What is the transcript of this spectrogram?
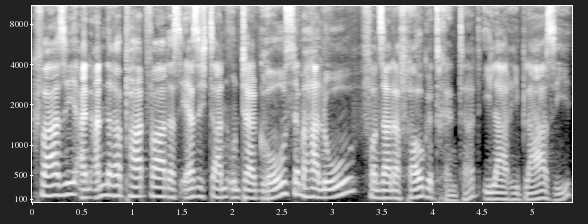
quasi. Ein anderer Part war, dass er sich dann unter großem Hallo von seiner Frau getrennt hat, Ilari Blasi,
